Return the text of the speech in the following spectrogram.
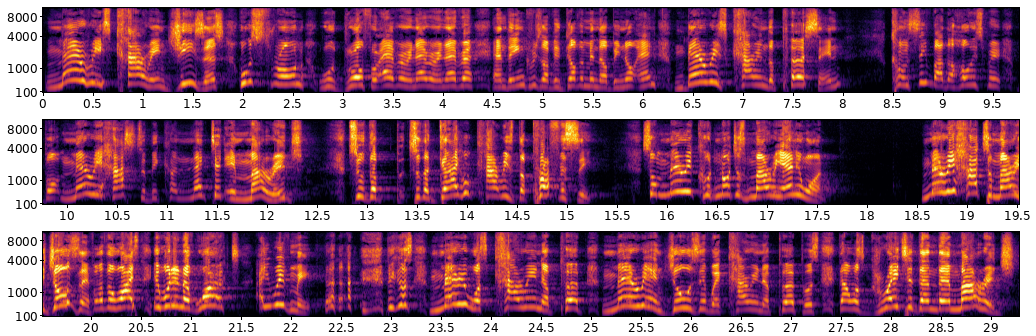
Mary's carrying Jesus, whose throne will grow forever and ever and ever, and the increase of his government, there'll be no end. Mary's carrying the person conceived by the Holy Spirit, but Mary has to be connected in marriage to the, to the guy who carries the prophecy. So Mary could not just marry anyone. Mary had to marry Joseph, otherwise it wouldn't have worked. Are you with me? because Mary was carrying a purpose. Mary and Joseph were carrying a purpose that was greater than their marriage.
